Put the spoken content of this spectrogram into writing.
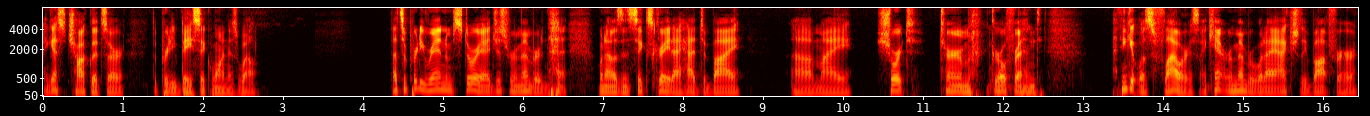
I guess chocolates are the pretty basic one as well. That's a pretty random story. I just remembered that when I was in sixth grade, I had to buy uh, my short term girlfriend, I think it was flowers. I can't remember what I actually bought for her.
